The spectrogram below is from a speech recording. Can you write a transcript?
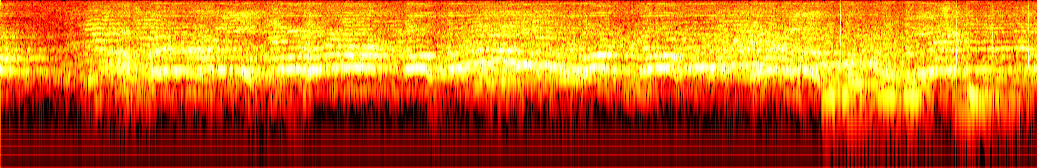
Table number two.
